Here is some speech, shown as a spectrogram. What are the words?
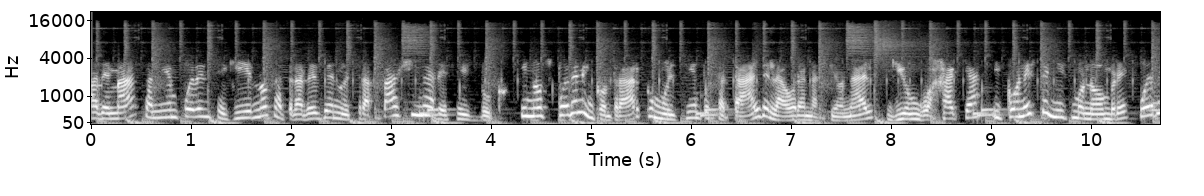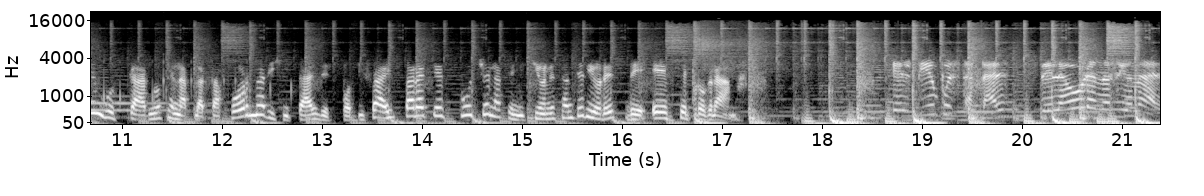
Además, también pueden seguirnos a través de nuestra página de Facebook y nos pueden encontrar como el tiempo estatal de la hora nacional, guion Oaxaca, y con este mismo nombre pueden buscarnos en la plataforma digital de Spotify para que escuchen las emisiones anteriores de este programa. El tiempo estatal de la hora nacional.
